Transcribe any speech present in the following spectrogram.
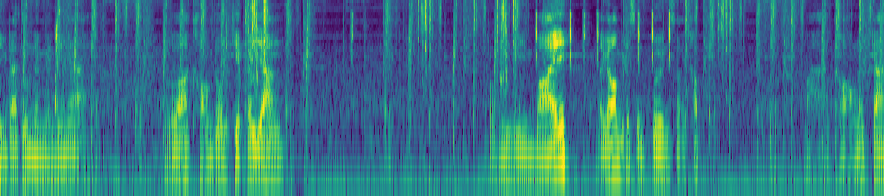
ยิงได้ตัวหนึ่งในนี้เนี่ยหรือว่าของโดนเก็บไปยัง ตรงนี้มีไหมแล้วก็มีกระสุนปืนสวยครับ มาหาของแล้วกัน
